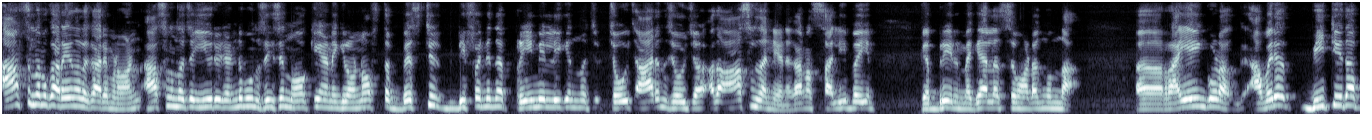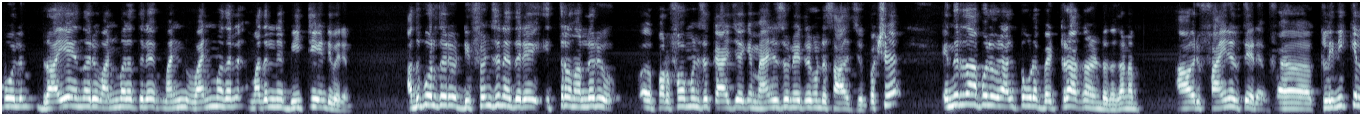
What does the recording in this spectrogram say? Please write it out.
ആസൽ നമുക്ക് അറിയുന്ന കാര്യമാണ്. ആസൽ എന്ന് വെച്ചാൽ ഈ ഒരു രണ്ട് മൂന്ന് സീസൺ നോക്കുകയാണെങ്കിൽ one of the best defend in the Premier League എന്ന് ചോദിച്ചാൽ ആരെന്ന് ചോദിച്ചാൽ അത് ആസൽ തന്നെയാണ്. കാരണം സലീബയും ഗബ്രിയൽ മെഗാലസും അടങ്ങുന്ന റയയും കൂടെ അവർ ബീറ്റ് ചെയ്താൽ പോലും റയ എന്നൊരു വൻമതത്തിൽ വൻ വൻമതൽ മതിലിനെ ബീറ്റ് ചെയ്യേണ്ടി വരും. അതുപോലത്തെ ഒരു ഡിഫൻസിനെതിരെ ഇത്ര നല്ലൊരു പെർഫോമൻസ് കാഴ്ചവെക്കാൻ മാഞ്ചസ്റ്റർ യുണൈറ്റഡ് കൊണ്ട് സാധിച്ചു. പക്ഷെ എന്നിരുന്നാൽ പോലും ഒരു അല്പം കൂടെ ബെറ്റർ ആക്കാനുണ്ടെന്ന് കാരണം ആ ഒരു ഫൈനൽ തേർഡ് ക്ലിനിക്കൽ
